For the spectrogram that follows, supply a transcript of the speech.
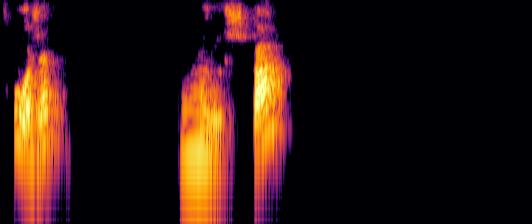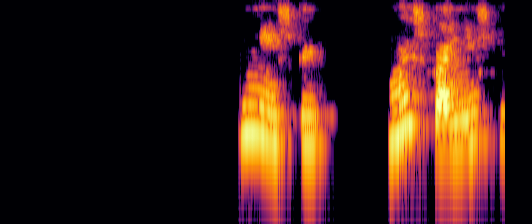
Схоже. Мишка. Ніжки. Мишка і ніжки.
